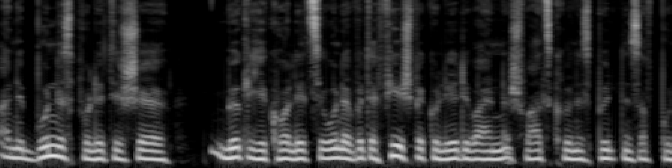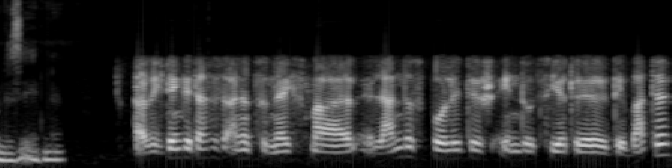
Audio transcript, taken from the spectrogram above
eine bundespolitische mögliche Koalition? Da wird ja viel spekuliert über ein schwarz-grünes Bündnis auf Bundesebene. Also ich denke, das ist eine zunächst mal landespolitisch induzierte Debatte.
